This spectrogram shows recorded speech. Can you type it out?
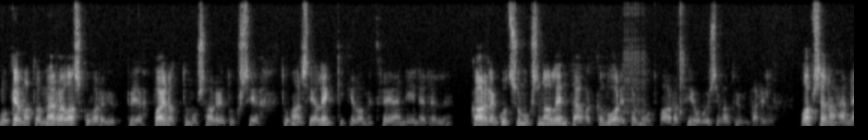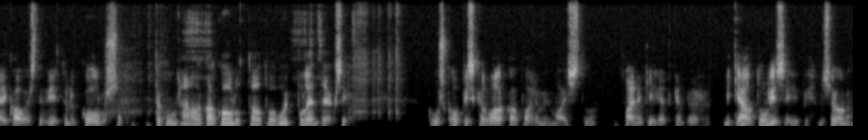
lukematon määrä laskuvarhyppyjä, painottomuusharjoituksia, tuhansia lenkkikilometrejä ja niin edelleen. Karlen kutsumuksena lentää, vaikka luodit ja muut vaarat hiuhuisivat ympärillä. Lapsena hän ei kauheasti viihtynyt koulussa, mutta kun hän alkaa kouluttautua huippulentäjäksi, opiskelu alkaa paremmin maistua, ainakin hetken verran. Mikä on tulisiipi? No se on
